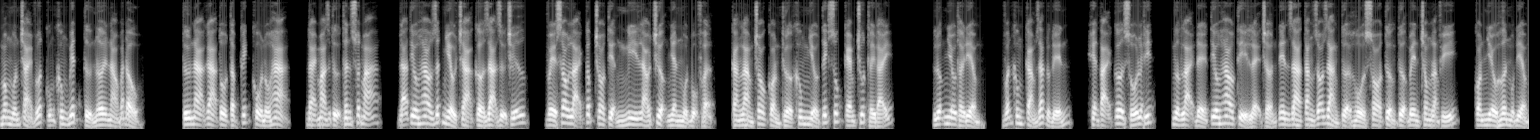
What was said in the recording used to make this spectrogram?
mong muốn trải vớt cũng không biết từ nơi nào bắt đầu. Từ nạ gạ tổ tập kích cổ nổ hạ, đại ma tự thân xuất mã, đã tiêu hao rất nhiều trả cờ dạ dự trữ, về sau lại cấp cho tiện nghi láo trượng nhân một bộ phận, càng làm cho còn thừa không nhiều tích xúc kém chút thấy đáy. Lượng nhiều thời điểm, vẫn không cảm giác được đến hiện tại cơ số lợi ít, ngược lại để tiêu hao tỷ lệ trở nên gia tăng rõ ràng tựa hồ so tưởng tượng bên trong lãng phí, còn nhiều hơn một điểm,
